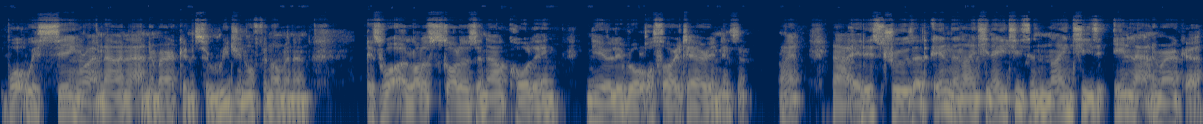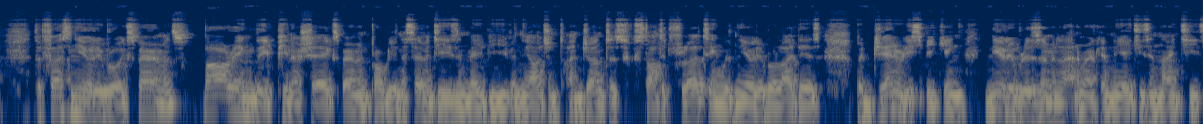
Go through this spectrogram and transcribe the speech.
What we're seeing right now in Latin America, and it's a regional phenomenon, is what a lot of scholars are now calling neoliberal authoritarianism right? Now, it is true that in the 1980s and 90s in Latin America, the first neoliberal experiments, barring the Pinochet experiment probably in the 70s and maybe even the Argentine juntas, started flirting with neoliberal ideas. But generally speaking, neoliberalism in Latin America in the 80s and 90s,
